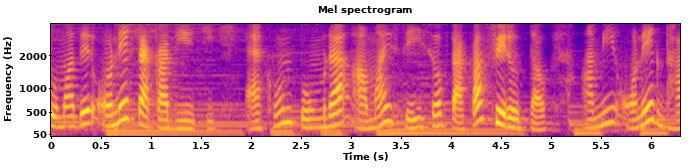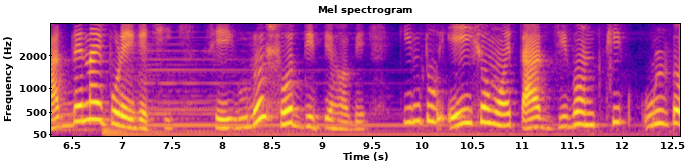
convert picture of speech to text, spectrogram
তোমাদের অনেক টাকা দিয়েছি, এখন তোমরা আমায় সেই সব টাকা ফেরত দাও। আমি অনেক ধার দেনায় পড়ে গেছি, সেইগুলো শোধ দিতে হবে। কিন্তু এই সময় তার জীবন ঠিক উল্টো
